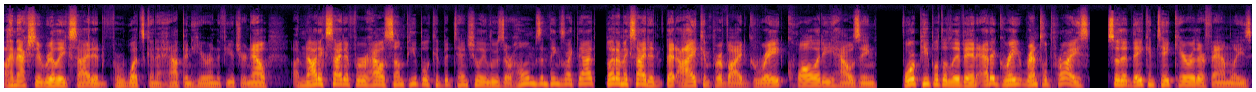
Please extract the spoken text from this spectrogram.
I'm actually really excited for what's going to happen here in the future. Now, I'm not excited for how some people could potentially lose their homes and things like that, but I'm excited that I can provide great quality housing for people to live in at a great rental price so that they can take care of their families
